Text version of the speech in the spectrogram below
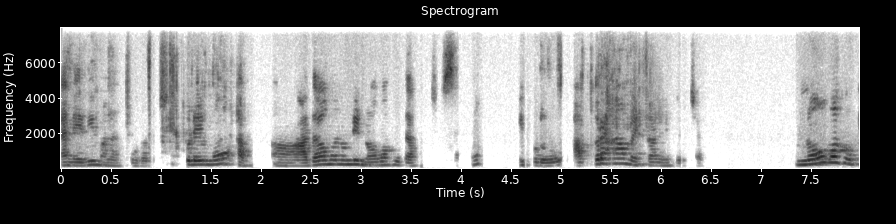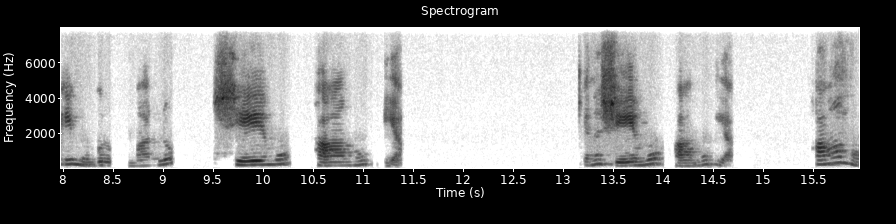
అనేది మనం చూడవచ్చు ఇప్పుడేమో అదాము నుండి నోవహు దాకా చూసాము. ఇప్పుడు అబ్రహాం ఎట్లా నుంచి వచ్చాడు నోవహుకి ముగ్గురు కుమారులు షేము హాము యా. షేము హాము యా. హాము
